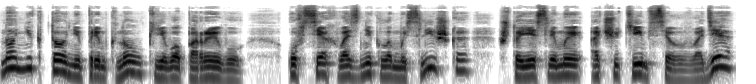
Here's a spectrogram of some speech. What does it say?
Но никто не примкнул к его порыву. У всех возникла мыслишка, что если мы очутимся в воде,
